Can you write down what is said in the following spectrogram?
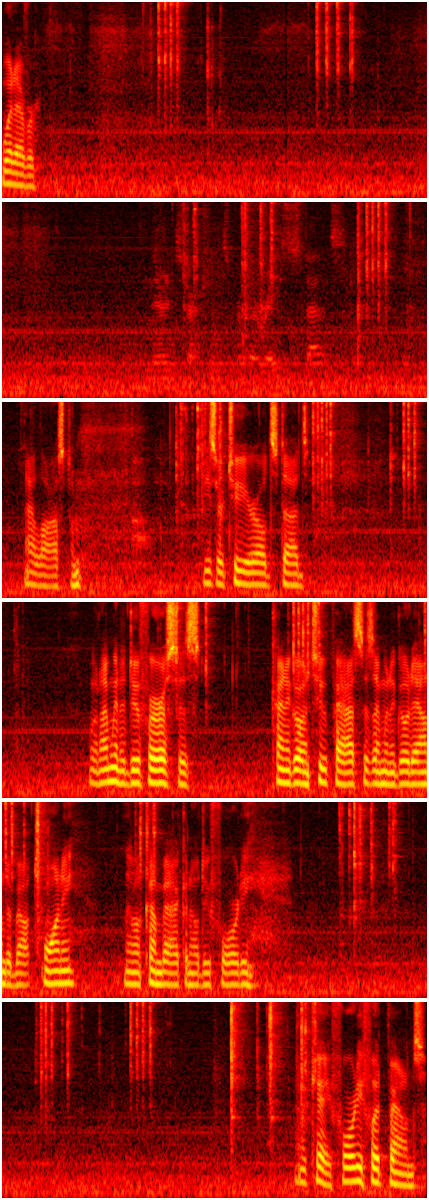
Whatever. And their instructions for the race studs. I lost them. These are two-year-old studs. What I'm going to do first is kind of go in two passes. I'm going to go down to about 20, then I'll come back and I'll do 40. Okay, 40 foot-pounds.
